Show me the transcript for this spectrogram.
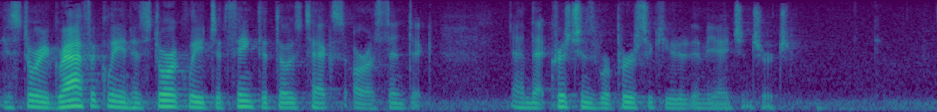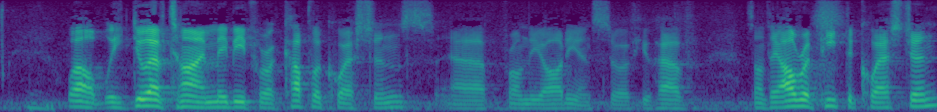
historiographically and historically to think that those texts are authentic and that Christians were persecuted in the ancient church. Well, we do have time maybe for a couple of questions uh, from the audience. So if you have something, I'll repeat the question.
